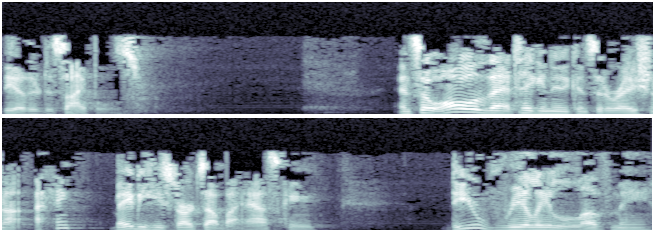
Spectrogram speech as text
the other disciples. And so all of that taken into consideration, I, think maybe he starts out by asking, do you really love me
